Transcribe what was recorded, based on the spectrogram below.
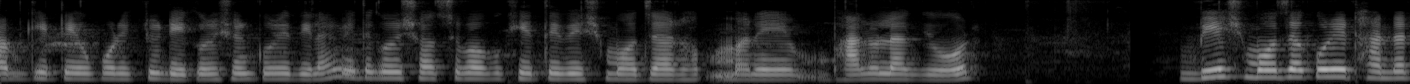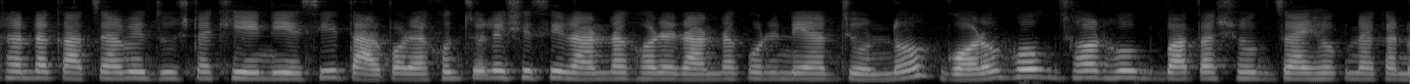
আম কেটে ওপর একটু ডেকোরেশন করে দিলাম। এতে করে স্বচ্ছবাবু খেতে বেশ মজার মানে ভালো লাগে ওর। বেশ মজা করে ঠান্ডা ঠান্ডা কাঁচা আমের জুসটা খেয়ে নিয়েছি। তারপর এখন চলে এসেছি রান্নাঘরে। রান্না করে নেওয়ার জন্য গরম হোক, ঝড় হোক, বাতাস হোক, যাই হোক না কেন,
